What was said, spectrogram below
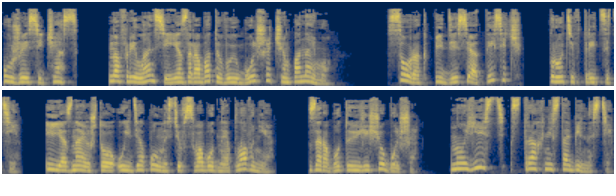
Уже сейчас на фрилансе я зарабатываю больше, чем по найму. 40-50 тысяч против 30. И я знаю, что, уйдя полностью в свободное плавание, заработаю еще больше. Но есть страх нестабильности.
